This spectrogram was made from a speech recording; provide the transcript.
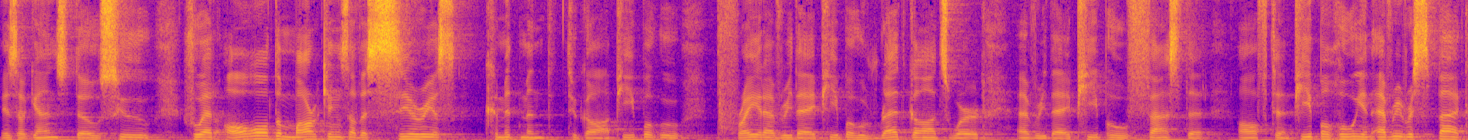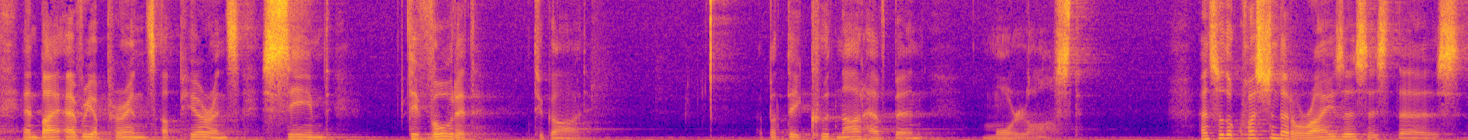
is against those who, who had all the markings of a serious commitment to God, people who prayed every day, people who read God's word every day, people who fasted often, people who, in every respect and by every appearance, appearance seemed devoted to God. But they could not have been more lost. And so the question that arises is this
